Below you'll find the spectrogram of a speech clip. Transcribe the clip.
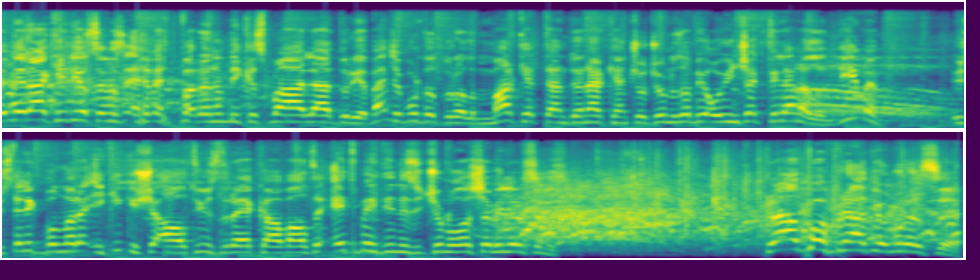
Ve merak ediyorsanız evet paranın bir kısmı hala duruyor. Bence burada duralım. Marketten dönerken çocuğunuza bir oyuncak falan alın değil mi? Üstelik bunlara iki kişi 600 liraya kahvaltı etmediğiniz için ulaşabilirsiniz. Kral Pop Radyo burası.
